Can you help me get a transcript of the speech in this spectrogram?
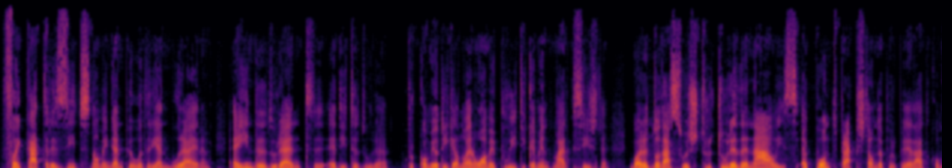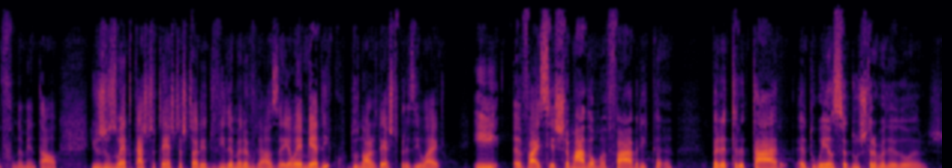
Foi cá trazido, se não me engano, pelo Adriano Moreira, ainda durante a ditadura porque, como eu digo, ele não era um homem politicamente marxista, embora uhum. toda a sua estrutura de análise aponte para a questão da propriedade como fundamental. E o Josué de Castro tem esta história de vida maravilhosa. Ele é médico do Nordeste brasileiro e vai ser chamado a uma fábrica para tratar a doença dos trabalhadores.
